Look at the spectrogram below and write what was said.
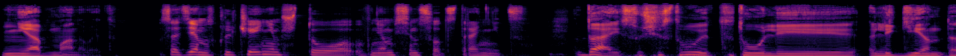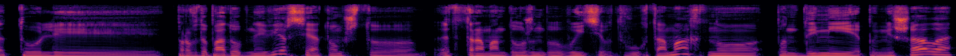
не обманывает. За тем исключением, что в нем 700 страниц. Да, и существует то ли легенда, то ли правдоподобная версия о том, что этот роман должен был выйти в двух томах, но пандемия помешала.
